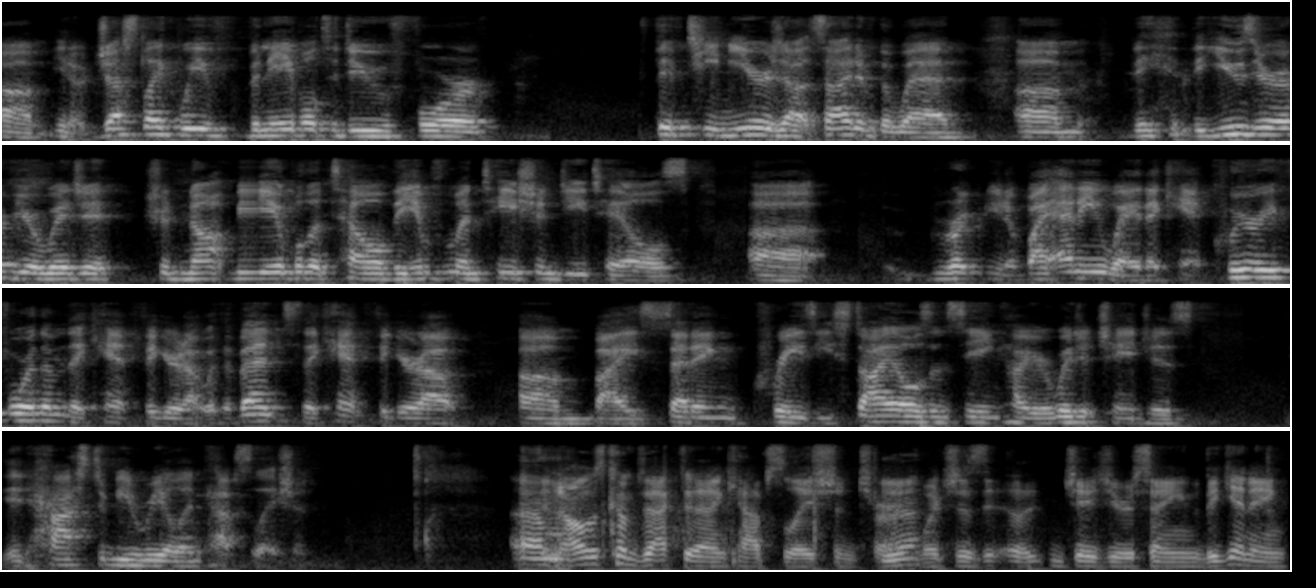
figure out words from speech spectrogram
um, you know, just like we've been able to do for 15 years outside of the web, um, the, the user of your widget should not be able to tell the implementation details uh, re- you know, by any way. They can't query for them. They can't figure it out with events. They can't figure out um, by setting crazy styles and seeing how your widget changes. It has to be real encapsulation. And it Um, always comes back to that encapsulation term, Yeah. which is, uh, JG, you were saying in the beginning,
